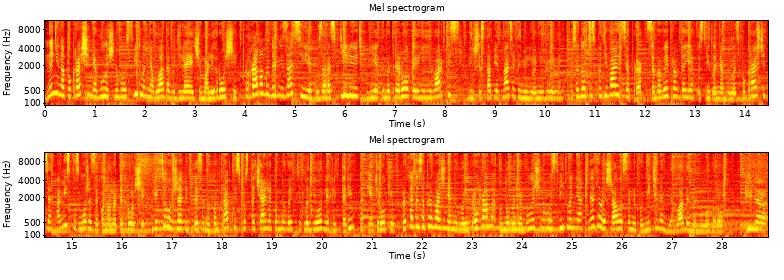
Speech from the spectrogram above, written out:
Нині на покращення вуличного освітлення влада виділяє чималі гроші. Програма модернізації, яку зараз втілюють, діятиме три роки. Її вартість більше 115 мільйонів гривень. Посадовці сподіваються, проект себе виправдає, освітлення вулиць покращиться, а місто зможе зекономити гроші. Для цього вже підписано контракти з постачальником нових світлодіодних ліхтарів на 5 років. Проте до запровадження нової програми оновлення вуличного освітлення не залишалося непоміченим для влади минулого року. Біля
